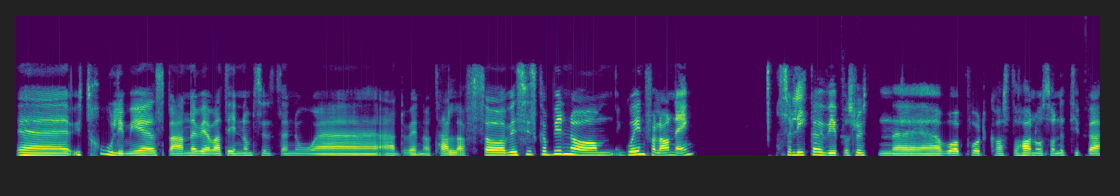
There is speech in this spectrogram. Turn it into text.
eh, utrolig mye spennende vi har vært innom, syns jeg nå, eh, Edvin og Tellef. Så hvis vi skal begynne å gå inn for landing, så liker vi på slutten av eh, vår podkast å ha noen sånne type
